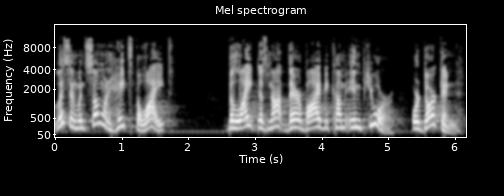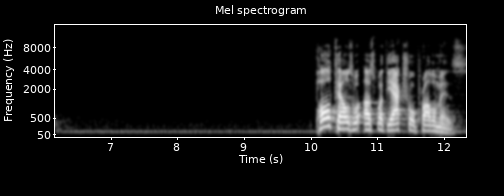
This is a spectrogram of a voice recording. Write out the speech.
listen, when someone hates the light, the light does not thereby become impure or darkened. Paul tells us what the actual problem is.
